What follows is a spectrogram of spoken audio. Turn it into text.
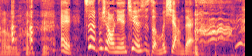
这样不好。哎，这不晓得年轻人是怎么想的。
